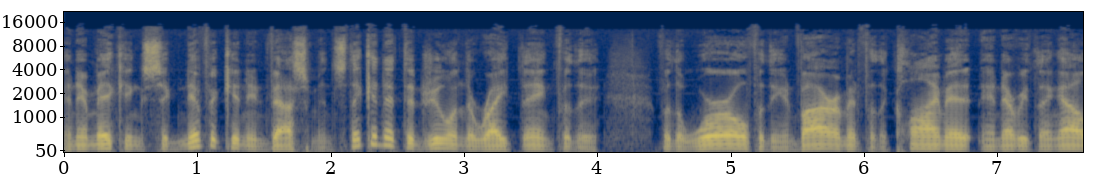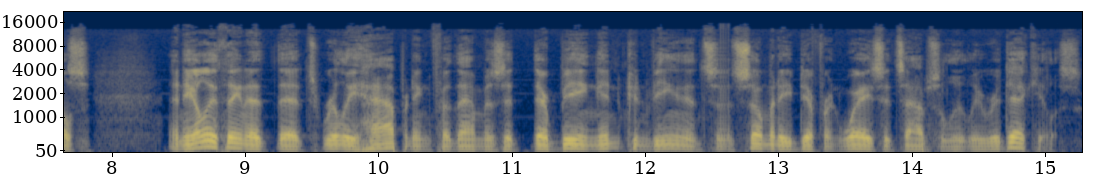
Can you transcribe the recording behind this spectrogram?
And they're making significant investments, thinking that they're doing the right thing for the for the world, for the environment, for the climate, and everything else. And the only thing that, that's really happening for them is that they're being inconvenienced in so many different ways, it's absolutely ridiculous.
